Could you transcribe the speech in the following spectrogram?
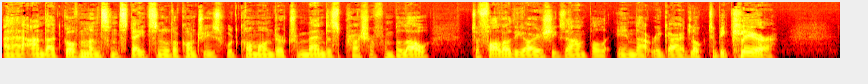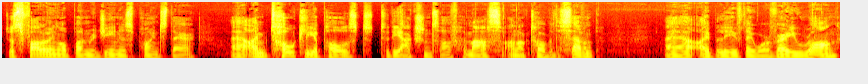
uh, and that governments and states in other countries would come under tremendous pressure from below to follow the Irish example in that regard. Look, to be clear, just following up on Regina's points there, uh, I'm totally opposed to the actions of Hamas on October the 7th. Uh, I believe they were very wrong.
